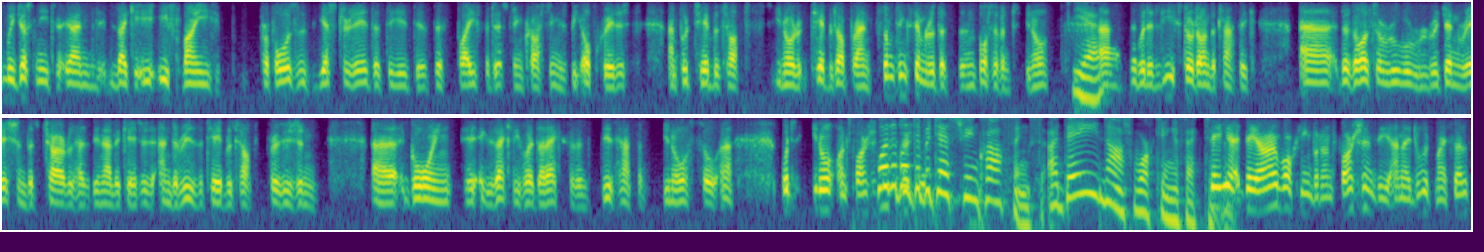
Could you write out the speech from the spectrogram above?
we just need to, and like if my proposal yesterday that the, the, the five pedestrian crossings be upgraded and put tabletops, you know, tabletop ramps, something similar to than Buttevant, you know. Yeah. Uh, that would at least slow down the traffic. Uh, there's also rural regeneration that Charleville has been allocated, and there is a tabletop provision uh, going exactly where that accident did happen, you know. So, uh, but you know, unfortunately, what about the pedestrian crossings? Are they not working effectively? They, they are working, but unfortunately, and I do it myself,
